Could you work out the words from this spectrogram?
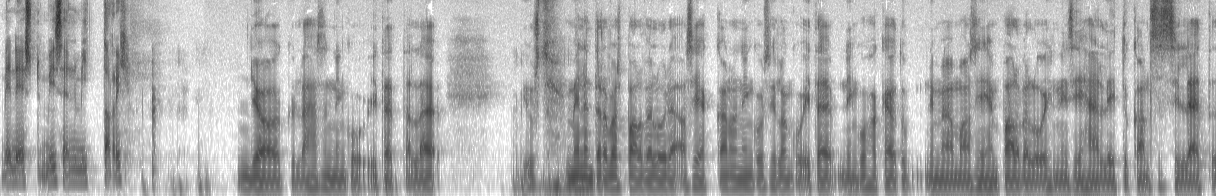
menestymisen mittari. Joo, kyllähän se niin kuin itse tällä just mielenterveyspalveluiden asiakkaana niin kuin silloin, kun itse niin kuin hakeutui nimenomaan siihen palveluihin, niin siihen liittyy kanssa silleen, että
